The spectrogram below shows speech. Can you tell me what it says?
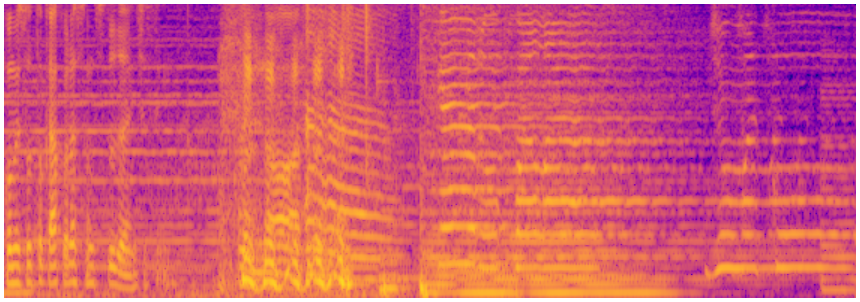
começou a tocar Coração de Estudante, assim. Nossa. Quero falar de uma coisa.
